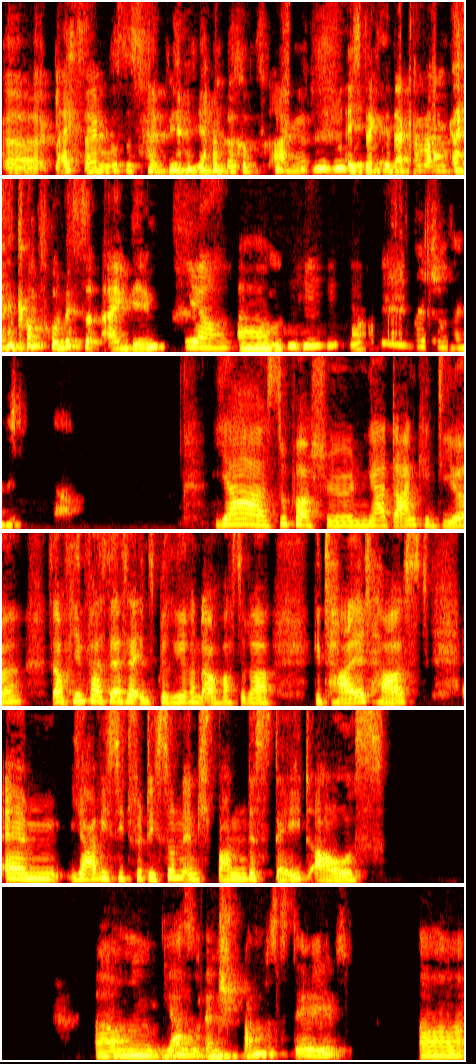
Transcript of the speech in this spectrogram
äh, gleich sein muss, ist halt wieder die andere Frage. Ich denke, da kann man Kompromisse eingehen. Ja. Ähm, ja das ist mir schon sehr wichtig. Ja, super schön. Ja, danke dir. Ist auf jeden Fall sehr, sehr inspirierend, auch was du da geteilt hast. Ähm, ja, wie sieht für dich so ein entspannendes Date aus? Ähm, ja, so ein entspanntes Date äh,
